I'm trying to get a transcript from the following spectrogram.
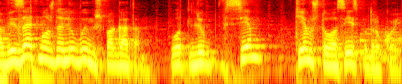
Вязать можно любым шпагатом. Вот люб, всем тем, что у вас есть под рукой.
